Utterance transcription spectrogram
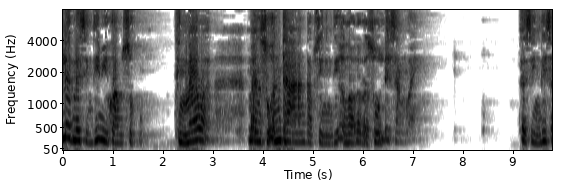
เลือกในสิ่งที่มีความสุข ถึงแม้ว่า มันสวนทางกับสิ่งที่อัลลอฮฺและรอซูลได้สั่งไว้แต่สิ่งที่ส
